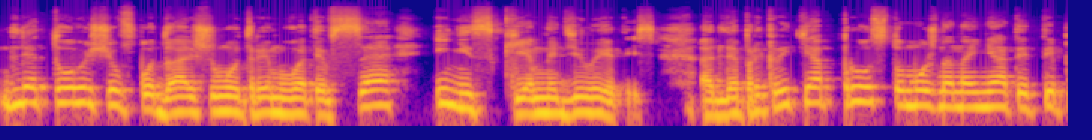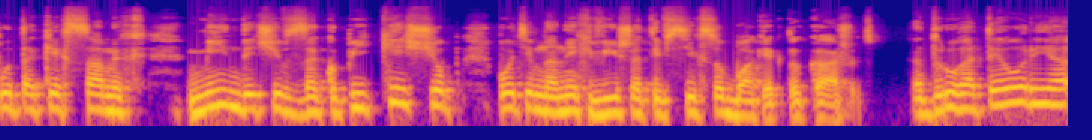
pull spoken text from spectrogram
для того, щоб в подальшому отримувати все і ні з ким не ділитись. А для прикриття просто можна найняти типу таких самих міндичів за копійки, щоб потім на них вішати всіх собак, як то кажуть. Друга теорія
